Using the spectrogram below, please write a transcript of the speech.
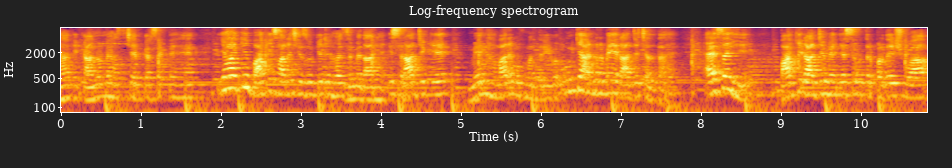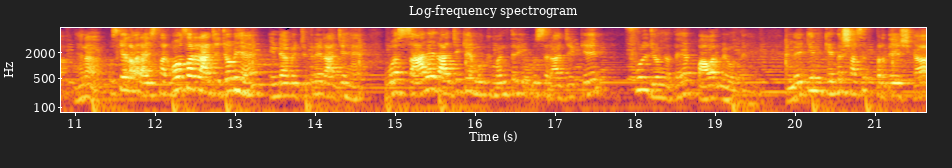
यहाँ के कानून में हस्तक्षेप कर सकते हैं। यहाँ के बाकी सारी चीज़ों के जो है जिम्मेदार हैं। इस राज्य के मेन हमारे मुख्यमंत्री उनके अंडर में ये राज्य चलता है। ऐसे ही बाकी राज्य में, जैसे उत्तर प्रदेश हुआ, है ना? उसके अलावा राजस्थान, बहुत सारे राज्य जो भी हैं इंडिया में जितने राज्य हैं वह सारे राज्य के मुख्यमंत्री उस राज्य के फुल जो होते हैं पावर में होते हैं। लेकिन केंद्र शासित प्रदेश का,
